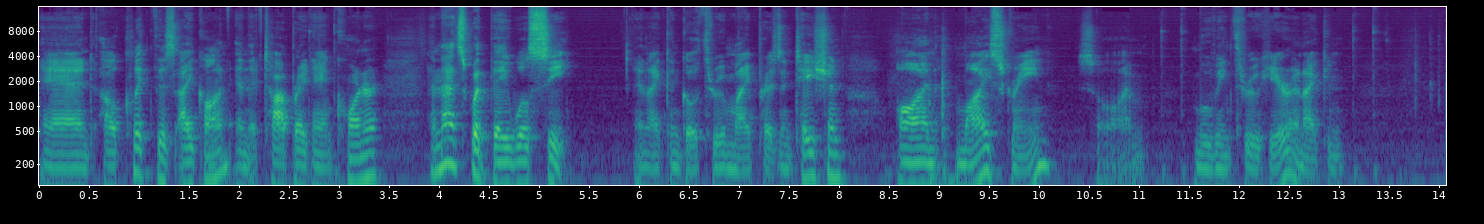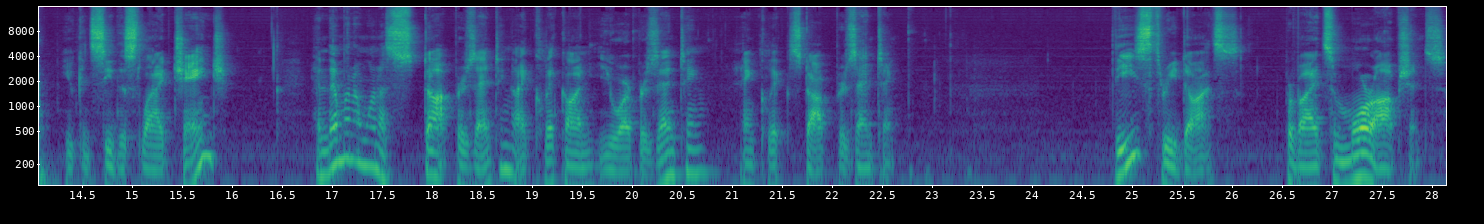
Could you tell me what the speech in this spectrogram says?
And I'll click this icon in the top right hand corner, and that's what they will see and I can go through my presentation on my screen. So I'm moving through here and I can, you can see the slide change. And then when I want to stop presenting, I click on You are presenting and click Stop presenting. These three dots provide some more options.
